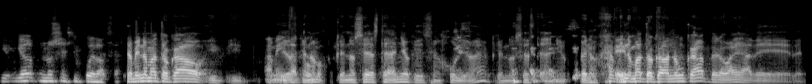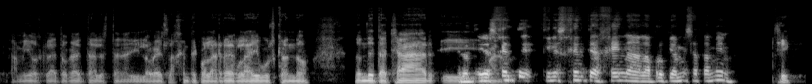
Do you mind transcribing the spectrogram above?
Yo, no sé si puedo hacer. A mí no me ha tocado, y, a mí que, no, sea este año, que es en julio, ¿eh? que no sea este año. Pero a mí no me ha tocado nunca, pero vaya, de, amigos que le ha tocado y tal, están ahí, lo ves, la gente con la regla ahí buscando dónde tachar. Y, ¿Pero tienes, gente, ¿tienes gente ajena a la propia mesa también? Sí.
